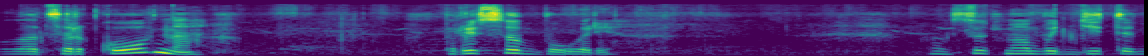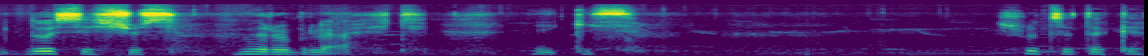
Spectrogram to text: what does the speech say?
Була церковна при соборі. Ось тут, мабуть, діти досі щось виробляють. Якісь. Що це таке?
